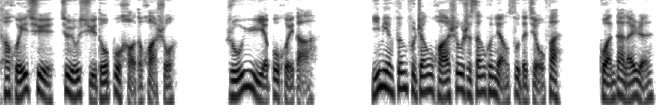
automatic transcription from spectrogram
他回去就有许多不好的话说。如玉也不回答，一面吩咐张华收拾三荤两素的酒饭，管带来人。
